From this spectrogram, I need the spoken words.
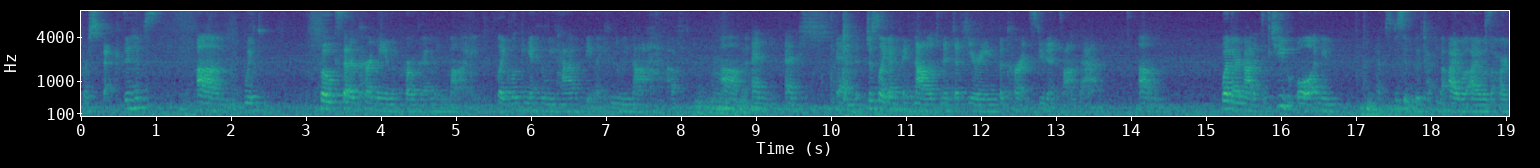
perspectives um, with folks that are currently in the program in mind, like looking at who we have and being like, who do we not have? Um, and, and, and just like an acknowledgement of hearing the current students on that. Whether or not it's achievable, I mean, I'm specifically talking about Iowa. Iowa's a hard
